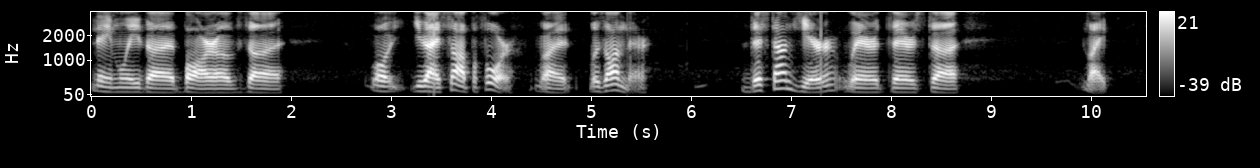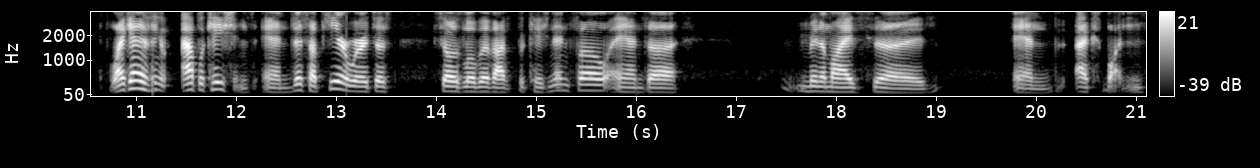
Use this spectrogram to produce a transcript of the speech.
namely the bar of the, well, you guys saw it before, what was on there. This down here, where there's the, like, like anything, applications, and this up here where it just shows a little bit of application info and the minimize uh, and X button.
